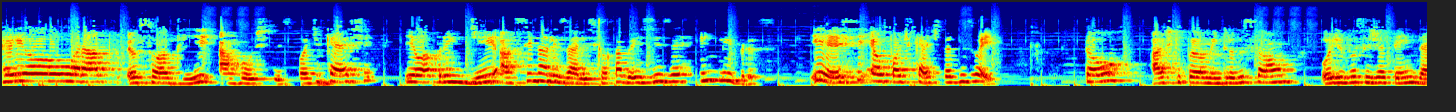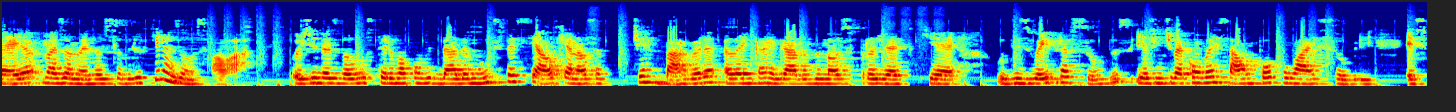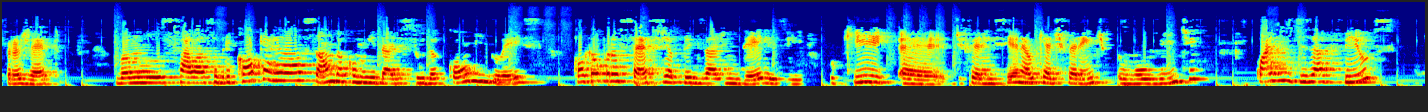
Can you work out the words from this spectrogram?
Hey yo, what up? Eu sou a Vi, a host desse podcast, e eu aprendi a sinalizar isso que eu acabei de dizer em Libras. E esse é o podcast da Visway. Então, acho que pela minha introdução, hoje você já tem ideia mais ou menos sobre o que nós vamos falar. Hoje nós vamos ter uma convidada muito especial, que é a nossa Tia Bárbara. Ela é encarregada do nosso projeto que é o Disway para Surdos e a gente vai conversar um pouco mais sobre esse projeto. Vamos falar sobre qual é a relação da comunidade surda com o inglês, qual é o processo de aprendizagem deles e o que é, diferencia, né, o que é diferente para um ouvinte, quais os desafios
